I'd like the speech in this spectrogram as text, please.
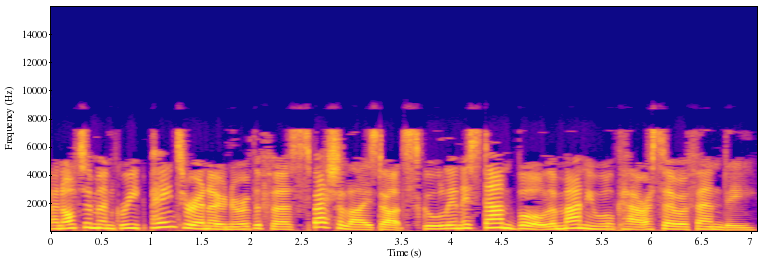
an Ottoman Greek painter and owner of the first specialized art school in Istanbul Emanuel Carasso Effendi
